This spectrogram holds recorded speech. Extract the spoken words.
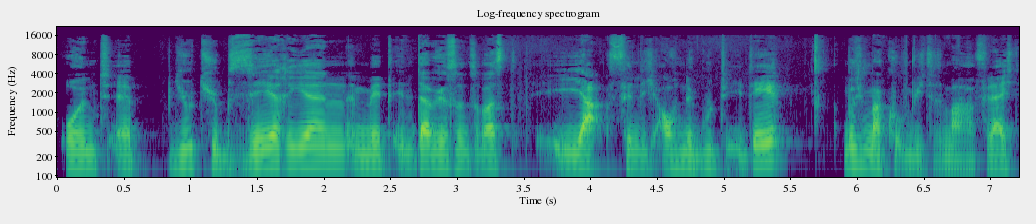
und äh, YouTube-Serien mit Interviews und sowas, ja, finde ich auch eine gute Idee. Muss ich mal gucken, wie ich das mache. Vielleicht,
